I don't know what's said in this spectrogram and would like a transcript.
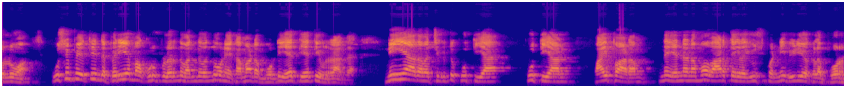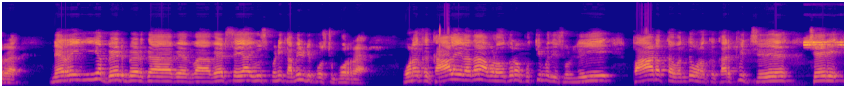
சொல்லுவான். உசுப்பேத்தி இந்த பெரியம்மா குரூப்லேருந்து வந்து வந்து உன்னைய கமெண்ட்டை போட்டு ஏற்றி ஏற்றி விடுறாங்க. நீயே அதை வச்சுக்கிட்டு கூத்தியா கூத்தியான் வாய்ப்பாடம் இன்னும் என்னென்னமோ வார்த்தைகளை யூஸ் பண்ணி வீடியோக்களை போடுற. நிறைய பேட் பேட் வேட்ஸையாக யூஸ் பண்ணி கம்யூனிட்டி போஸ்ட் போடுற. உனக்கு காலையில் தான் அவ்வளோ தூரம் புத்திமதி சொல்லி பாடத்தை வந்து உனக்கு கற்பித்து சரி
